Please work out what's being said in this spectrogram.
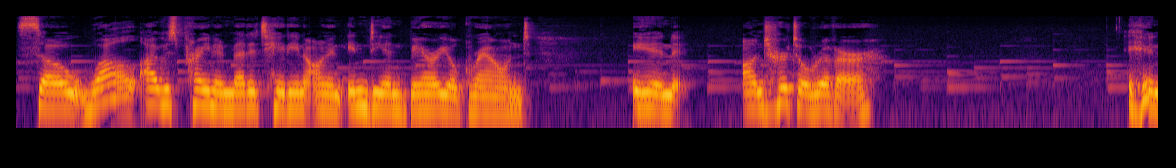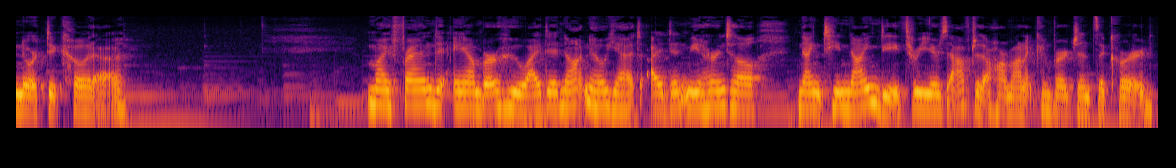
So while I was praying and meditating on an Indian burial ground in on Turtle River in North Dakota, my friend Amber, who I did not know yet, I didn't meet her until 1990, three years after the harmonic convergence occurred.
